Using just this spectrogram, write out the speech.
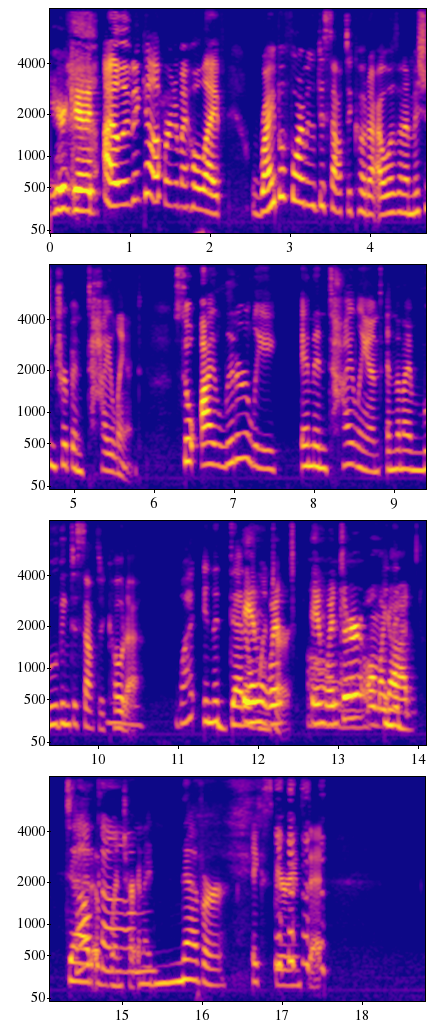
You're good. I lived in California my whole life. Right before I moved to South Dakota, I was on a mission trip in Thailand. So I literally am in Thailand and then I'm moving to South Dakota. Mm. What? In the dead In of win- winter. In winter? Oh. oh my In the god. Dead of winter. And I never experienced it.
